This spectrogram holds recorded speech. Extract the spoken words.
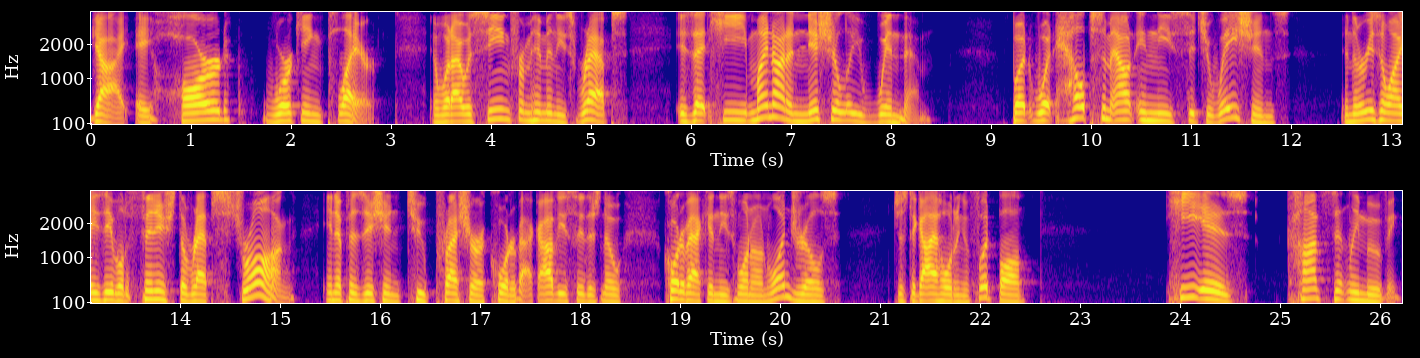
guy, a hard working player. And what I was seeing from him in these reps is that he might not initially win them, but what helps him out in these situations, and the reason why he's able to finish the reps strong in a position to pressure a quarterback. Obviously, there's no quarterback in these one on one drills, just a guy holding a football. He is constantly moving,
